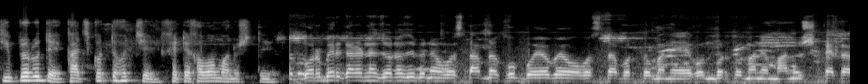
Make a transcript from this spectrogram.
তীব্র রোদে কাজ করতে হচ্ছে খেটে খাওয়া মানুষদের। গর্বের কারণে জনজীবনের অবস্থা, আমরা খুব ভয়াবহ অবস্থা বর্তমানে। এখন বর্তমানে মানুষ ক্রেতা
